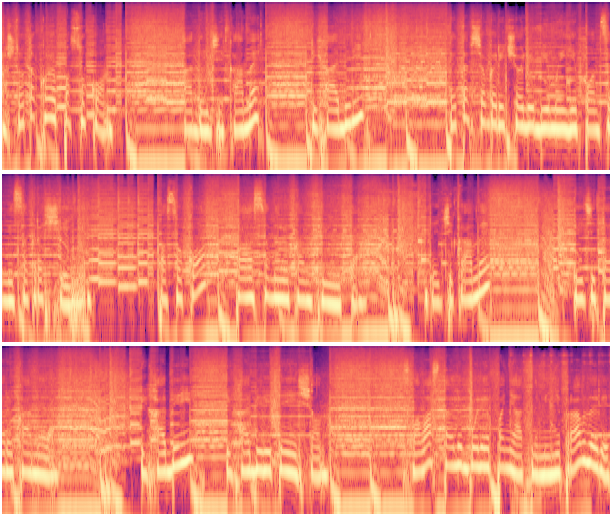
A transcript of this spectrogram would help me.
А что такое パソコン? А デジカメ, リハビリ – это все горячо любимые японцами сокращения. パソコン – パーソナルコンピューター. デジカメ – デジタルカメラ. リハビリ – リハビリテーション. слова стали более понятными, не правда ли?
